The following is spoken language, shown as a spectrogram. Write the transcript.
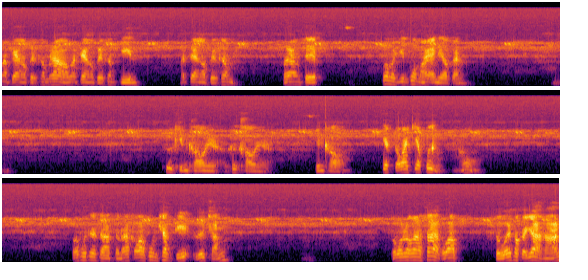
มาแกงเอาเป็นคำเล่ามาแกงเอาเป็นคำจีน มาแกงเอาเป็นคำฝรั่งเศสพวกมันจริงพวกหมายอันเดียวกัน คือกินเขาเนี่ยคือเขาเนี่ยกินเขาเจ็ดก็ว่าเจี๊ยปึ้งโอ้พระพุทธศาสนาก็ว่าพุ่นชั้นติหรือฉันพระบรมศาสว่าสวยพระกยาหาร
